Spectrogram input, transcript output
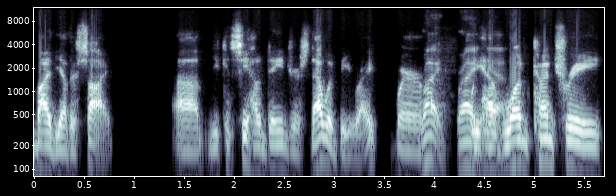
by the other side um, you can see how dangerous that would be right where right, right, we have yeah. one country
